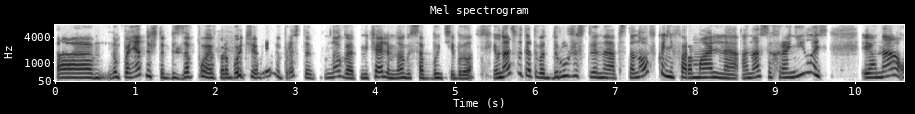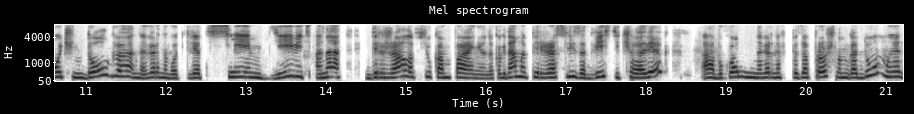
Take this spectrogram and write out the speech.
А, ну, понятно, что без запоя в рабочее время просто много отмечали, много событий было. И у нас вот эта вот дружественная обстановка неформальная, она сохранилась, и она очень долго, наверное, вот лет 7-9, она держала всю компанию. Но когда мы переросли за 200 человек, а буквально, наверное, в позапрошлом году мы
